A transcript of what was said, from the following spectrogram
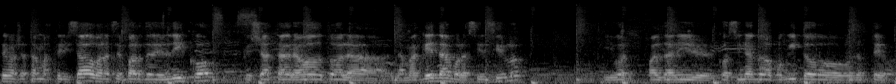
temas ya están masterizados, van a ser parte del disco, que ya está grabado toda la, la maqueta, por así decirlo. Y bueno, faltan ir cocinando a poquito los temas.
